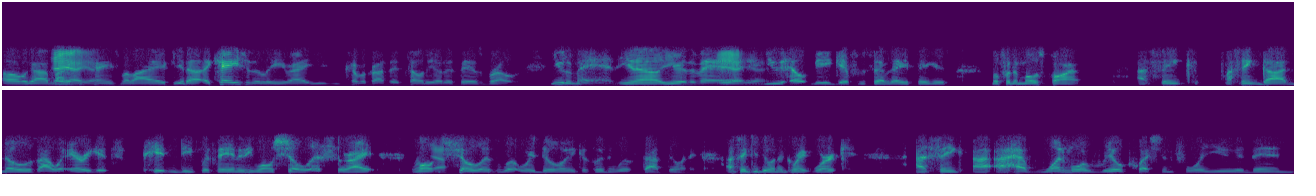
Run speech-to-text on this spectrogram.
oh my God, Mike, yeah, you yeah. changed my life." You know, occasionally, right? You, you come across Antonio that says, "Bro, you the man. You know, you're the man. Yeah, yeah. You helped me get from seven to eight figures." But for the most part, I think I think God knows our arrogance hidden deep within, and He won't show us, right? Won't Yeah. show us what we're doing because then we'll stop doing it. I think you're doing a great work. I think I, I have one more real question for you, and then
